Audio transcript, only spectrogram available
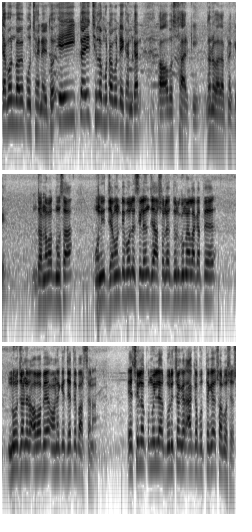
তেমনভাবে পৌঁছায় নাই। তো এইটাই ছিল মোটামুটি এখানকার অবস্থা আর কি। ধন্যবাদ আপনাকে। ধন্যবাদ মুসা। উনি যেমনটি বলেছিলেন যে আসলে দুর্গম এলাকাতে নৌযানের অভাবে অনেকে যেতে পারছে না। এ ছিল কুমিল্লার বুড়িচঙ্গের আজ্ঞাপুর থেকে সর্বশেষ।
